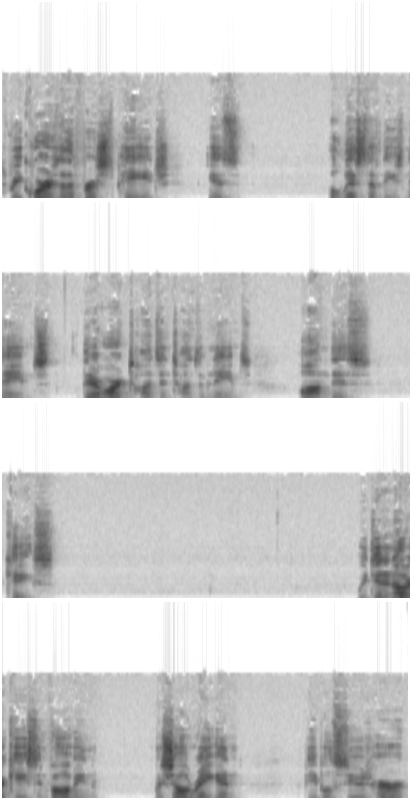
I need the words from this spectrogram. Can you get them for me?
three quarters of the first page is a list of these names. There are tons and tons of names on this case. We did another case involving Michele Reagan. People sued her.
